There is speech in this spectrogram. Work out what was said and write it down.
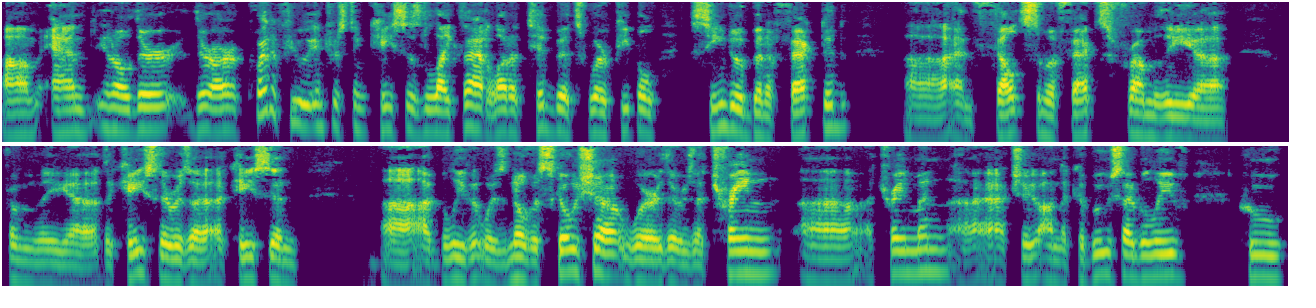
Um, and you know there there are quite a few interesting cases like that. A lot of tidbits where people seem to have been affected uh, and felt some effects from the uh, from the uh, the case. There was a, a case in uh, I believe it was Nova Scotia where there was a train uh, a trainman actually on the caboose I believe who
